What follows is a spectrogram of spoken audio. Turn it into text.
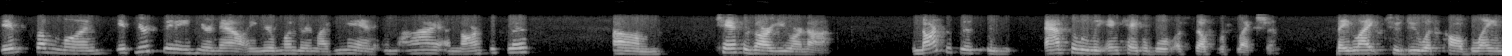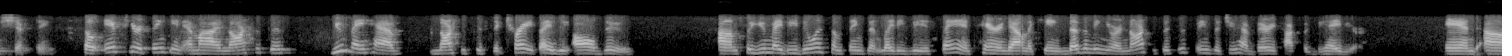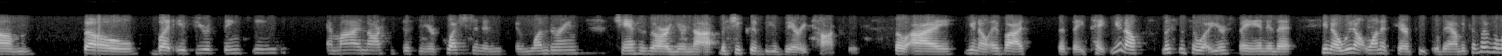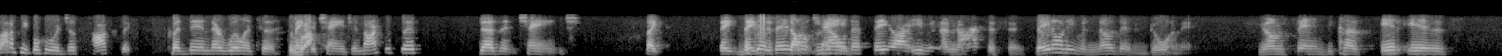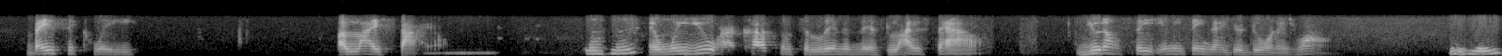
if someone, if you're sitting here now and you're wondering, like, man, am I a narcissist? Um, chances are you are not. Narcissist is absolutely incapable of self reflection. They like to do what's called blame shifting. So if you're thinking, am I a narcissist? You may have narcissistic traits. Hey, we all do. Um, so you may be doing some things that Lady V is saying, tearing down the king. Doesn't mean you're a narcissist. This means that you have very toxic behavior. And um, so, but if you're thinking, am I a narcissist, and you're questioning and wondering, chances are you're not. But you could be very toxic. So I, you know, advise that they take, you know, listen to what you're saying, and that you know we don't want to tear people down because there's a lot of people who are just toxic, but then they're willing to make Right. a change. And narcissist doesn't change. Like they they because just they don't, don't, know that they are even a narcissist. They don't even know they're doing it. You know what I'm saying? Because it is basically a lifestyle. Hmm And when you are accustomed to living this lifestyle, you don't see anything that you're doing is wrong. hmm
